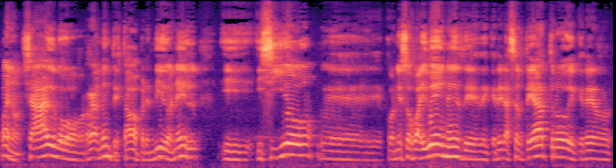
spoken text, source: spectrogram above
bueno, ya algo realmente estaba prendido en él y, siguió eh, con esos vaivenes de, querer hacer teatro, de querer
